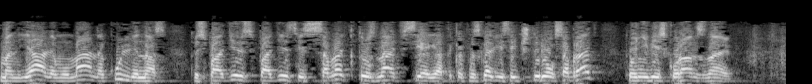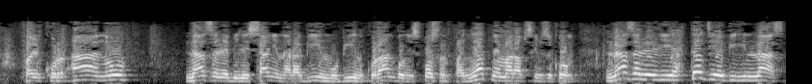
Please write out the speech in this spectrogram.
ман яляму мана кулли нас. То есть по отдельности, по отдельности, если собрать, кто знает все аяты. Как мы сказали, если четырех собрать, то они весь Коран знают. Фаль Курану Назаля билисани на рабиин мубин. Куран был неспослан понятным арабским языком. Назаля ли яхтадия бигин нас.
